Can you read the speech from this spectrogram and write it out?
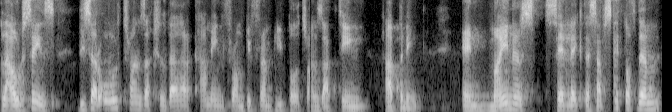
cloud sense, these are all transactions that are coming from different people transacting happening and miners select a subset of them.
